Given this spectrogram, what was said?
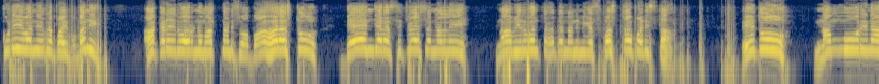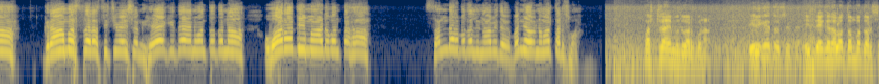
ಕುಡಿಯುವ ನೀರಿನ ಪೈಪು. ಬನ್ನಿ, ಆ ಕಡೆ ಇರುವವರನ್ನು ಮಾತನಾಡಿಸುವ. ಬಹಳಷ್ಟು ಡೇಂಜರಸ್ ಸಿಚುವೇಶನ್ನಲ್ಲಿ ನಾವಿರುವಂತಹದನ್ನು ನಾವಿರುವಂತಹದನ್ನ ನಿಮಗೆ ಸ್ಪಷ್ಟಪಡಿಸ್ತಾ ಇದು ನಮ್ಮೂರಿನ ಗ್ರಾಮಸ್ಥರ ಸಿಚುವೇಶನ್ ಹೇಗಿದೆ ಅನ್ನುವಂಥದ್ದನ್ನ ವರದಿ ಮಾಡುವಂತಹ ಸಂದರ್ಭದಲ್ಲಿ ನಾವಿದ್ದೇವೆ. ಬನ್ನಿ ಅವರನ್ನು ಮಾತಾಡಿಸುವ. ಫಸ್ಟ್ ಟೈಮ್ ಇದು ವರ್ಪುನ ಈಗ ತೋರಿಸುತ್ತೆ? ಇತ್ತೆಗೆ ನಲವತ್ತೊಂಬತ್ತು ವರ್ಷ.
